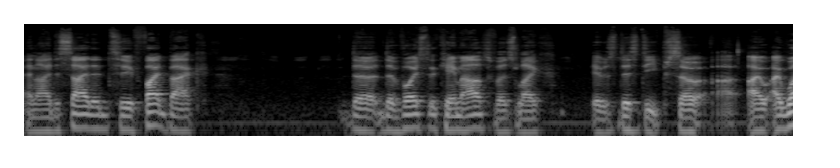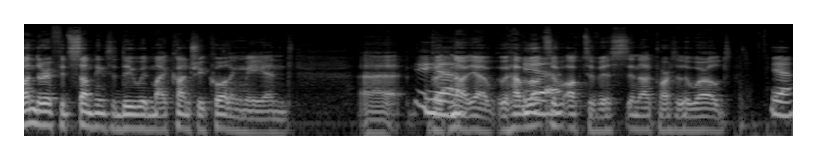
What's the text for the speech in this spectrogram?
and I decided to fight back, the the voice that came out was like it was this deep. So uh, I I wonder if it's something to do with my country calling me and. Uh, but Yeah. no, yeah, we have lots Yeah. of octavists in that part of the world. yeah.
